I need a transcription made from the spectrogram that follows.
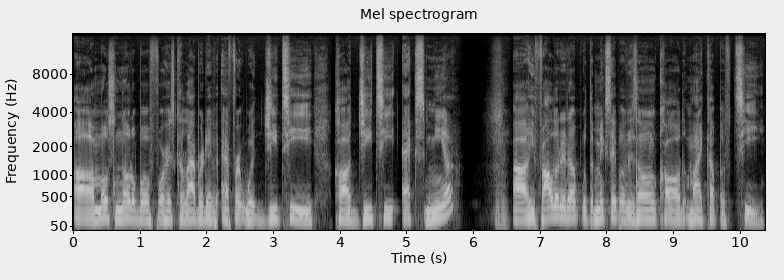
uh, most notable for his collaborative effort with GT called GTX Mia. Uh, he followed it up with a mixtape of his own called My Cup of Tea.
